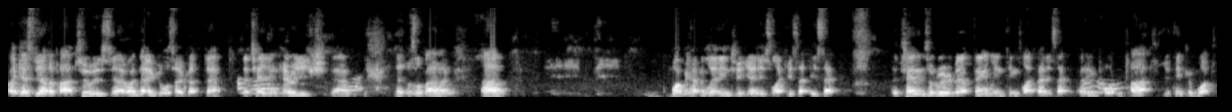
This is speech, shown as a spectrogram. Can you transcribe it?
I guess the other part too is uh, I know you've also got uh, Italian heritage, um, Silvano. Um, what we haven't led into yet is like is that is that Italians are worried about family and things like that. Is that an important part? You think of what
